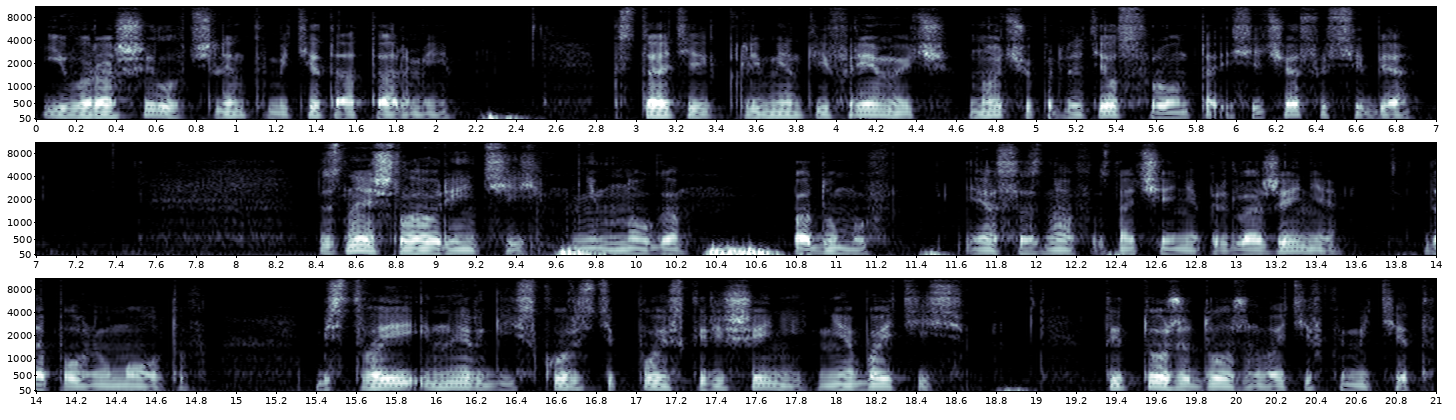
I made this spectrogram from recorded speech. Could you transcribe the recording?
и Ворошилов член комитета от армии. Кстати, Климент Ефремович ночью прилетел с фронта и сейчас у себя. Знаешь, Лаврентий, немного подумав и осознав значение предложения, дополнил Молотов, без твоей энергии и скорости поиска решений не обойтись. Ты тоже должен войти в комитет.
